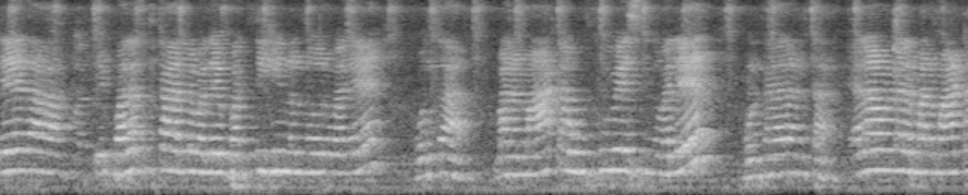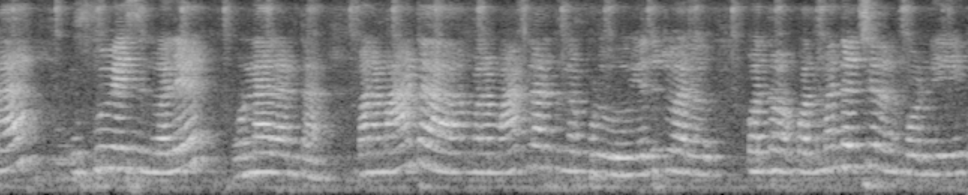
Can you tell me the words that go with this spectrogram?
లేదా ఈ బలత్కారుల వలె భక్తిహీనుల నోరు వలె ఉందా? మన మాట ఉప్పు వేసిన వలె ఉండాలంట. ఎలా ఉండాలి? మన మాట ఉప్పు వేసిన వలె ఉండాలంట. మన మాట మనం మాట్లాడుతున్నప్పుడు ఎదుటివారు కొంత కొంతమంది వచ్చారనుకోండి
